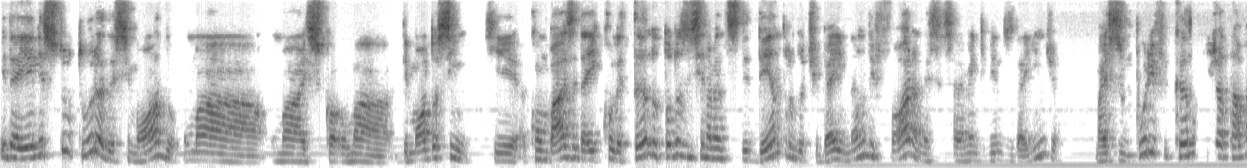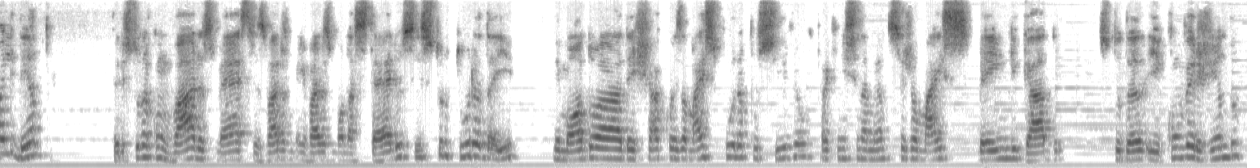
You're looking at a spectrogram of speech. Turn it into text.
E daí ele estrutura desse modo uma, uma, uma de modo assim que com base daí coletando todos os ensinamentos de dentro do Tibete e não de fora necessariamente vindos da Índia, mas purificando o que já estava ali dentro. Ele estuda com vários mestres, vários em vários monastérios e estrutura daí de modo a deixar a coisa mais pura possível para que o ensinamento seja mais bem ligado, estudando e convergindo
